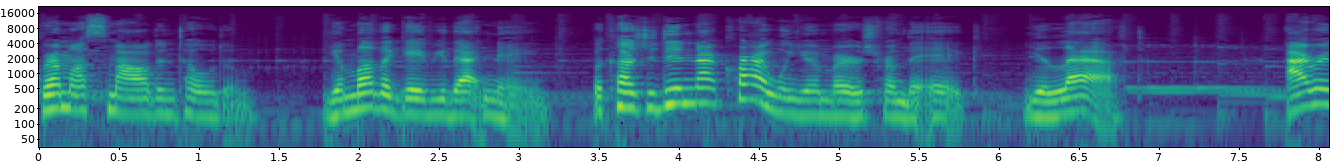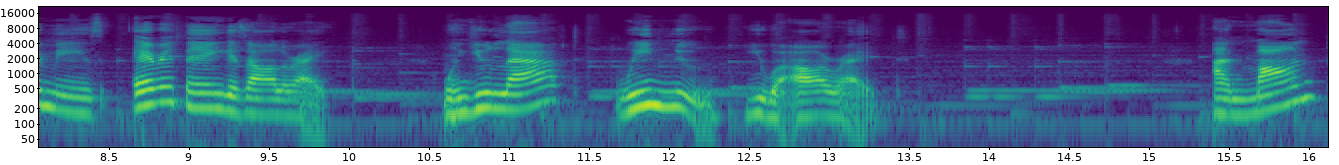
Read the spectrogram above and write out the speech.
Grandma smiled and told him, Your mother gave you that name because you did not cry when you emerged from the egg. You laughed. Irie means everything is all right. When you laughed, we knew you were all right. And Mon,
